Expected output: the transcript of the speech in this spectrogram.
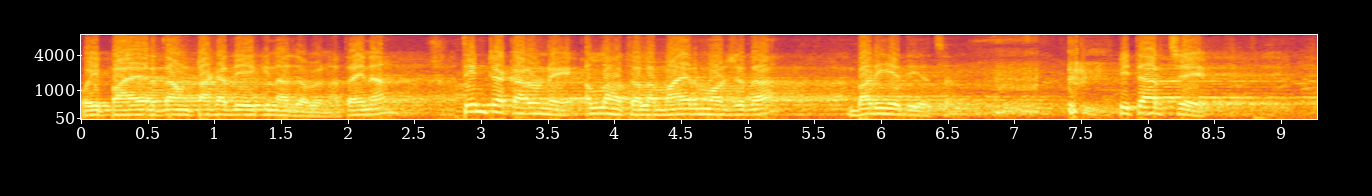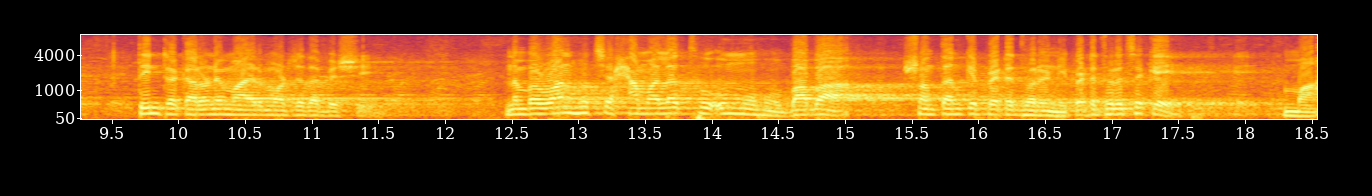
ওই পায়ের দাম টাকা দিয়ে কিনা যাবে না, তাই না? তিনটা কারণে আল্লাহ তাআলা মায়ের মর্যাদা বাড়িয়ে দিয়েছেন। পিতার চেয়ে তিনটা কারণে মায়ের মর্যাদা বেশি। নাম্বার ওয়ান হচ্ছে হামালাথু উম্মুহু, বাবা সন্তানকে পেটে ধরেনি। পেটে ধরেছে কে? মা।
